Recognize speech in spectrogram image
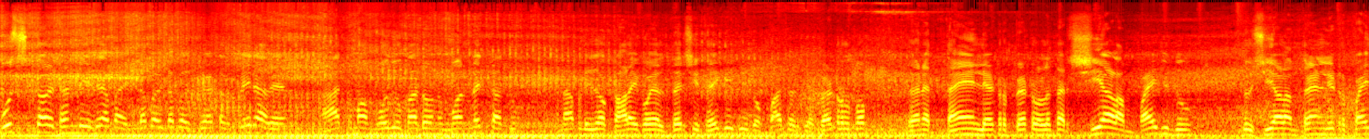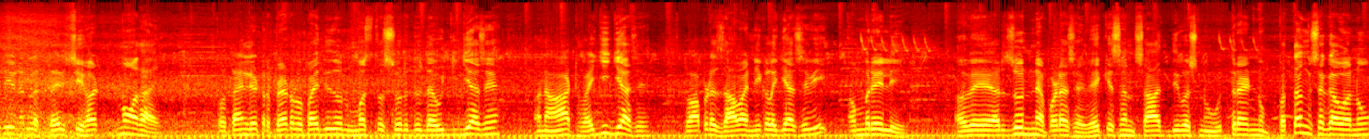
પુષ્કળ ઠંડી છે ભાઈ. ડબલ ડબલ સ્વેટર પહેર્યા છે. હાથમાં મોજું કાઢવાનું મન નથી થતું. અને આપણી જો કાળી કોયલ તરસી થઈ ગઈ હતી, તો પાછળ છે પેટ્રોલ પંપ. તો એને ત્રણ લીટર પેટ્રોલ અત્યારે શિયાળામાં પાઈ દીધું. તો શિયાળામાં ત્રણ લીટર પાઈ દીધું એટલે તરસી હટ ન થાય. તો ત્રણ લીટર પેટ્રોલ પાઈ દીધું મસ્ત સુરત દાદા ઉગી ગયા છે અને આઠ વાગી ગયા છે. તો આપણે જાવા નીકળી ગયા છે અમરેલી. હવે અર્જુનને પડે છે વેકેશન સાત દિવસનું ઉત્તરાયણનું પતંગ સગાવવાનું.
